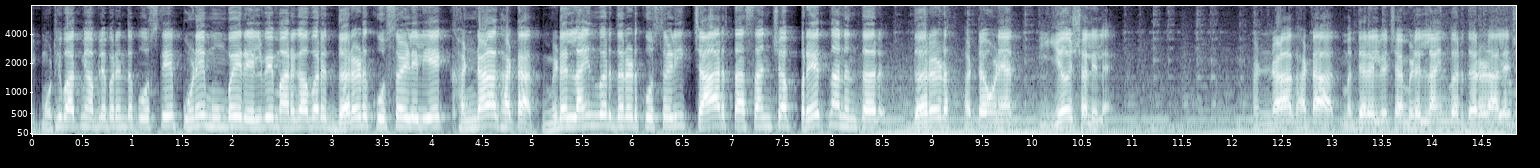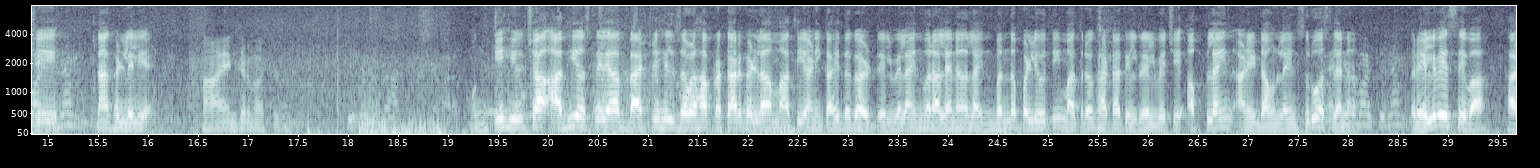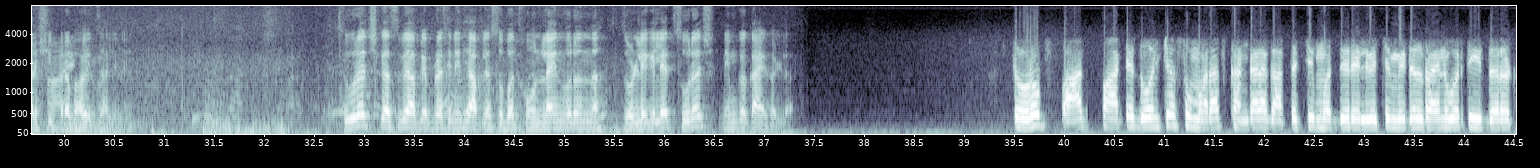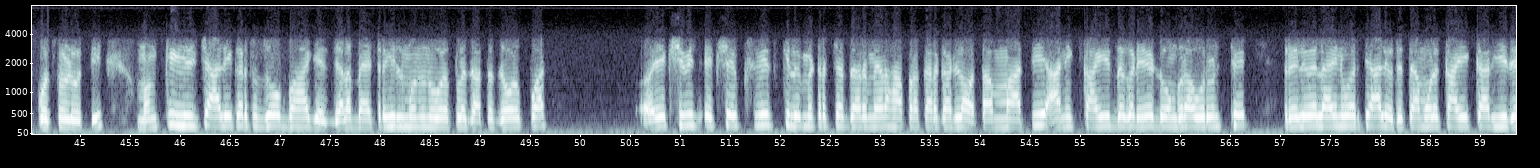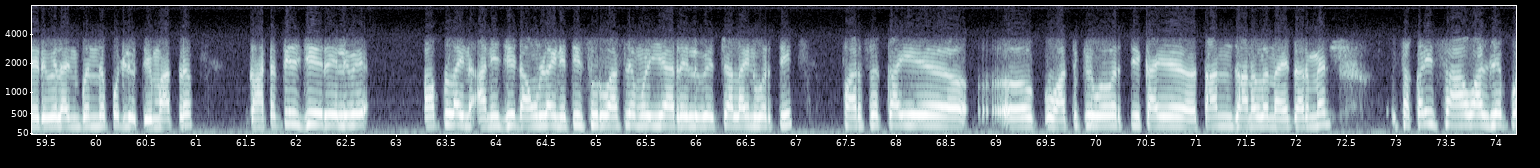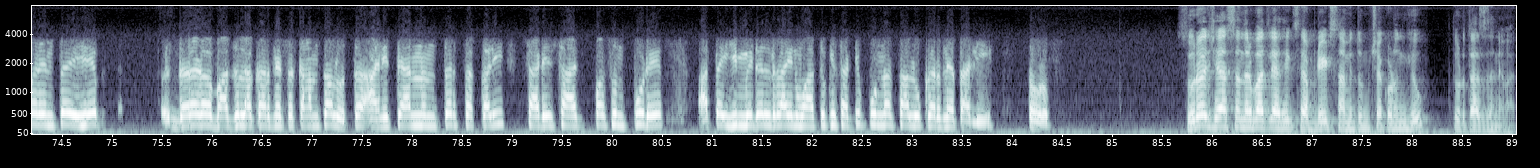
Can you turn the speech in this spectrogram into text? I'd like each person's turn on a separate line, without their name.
एक मोठी बातमी आपल्यापर्यंत पोहोचते. पुणे मुंबई रेल्वे मार्गावर दरड कोसळलेली आहे खंडाळा घाटात मिडल लाईनवर दरड कोसळली चार तासांच्या प्रयत्नानंतर दरड हटवण्यात यश आलेलं आहे. खंडाळा घाटात मध्य रेल्वेच्या मिडल लाईनवर दरड आल्याची घटना घडलेली आहे.
मास्टर
मंकी हिलच्या आधी असलेल्या बॅटरी हिल जवळ हा प्रकार घडला. माती आणि काही दगड रेल्वे लाईनवर आल्यानं लाईन बंद पडली होती. मात्र घाटातील रेल्वेची अप लाईन आणि डाऊन लाईन सुरू असल्यानं रेल्वे सेवा फारशी प्रभावित झाली नाही. सूरज कसबे आपले प्रतिनिधी आपल्यासोबत फोन लाईन वरून जोडले गेलेत. सूरज नेमकं काय घडलं?
सौरभ आज पहाटे दोनच्या सुमारास खंडाळा घाटाची मध्य रेल्वेच्या मिडल राईन वरती ही दरड कोसळली होती. मंकी हिलच्या अलीकडचा जो भाग आहे ज्याला बॅटरी हिल म्हणून ओळखलं जातं जवळपास एकशे वीस एकशे एकवीस किलोमीटरच्या दरम्यान हा प्रकार घडला होता. माती आणि काही दगड हे डोंगरावरून थेट रेल्वे लाईन वरती आले होते. त्यामुळे काही काळ ही रेल्वे लाईन बंद पडली होती. मात्र घाटातील जी रेल्वे अपलाईन आणि जी डाऊन लाईन आहे ती सुरू असल्यामुळे या रेल्वेच्या लाईन वरती फारसं काही वाहतुकीवरती काही ताण जाणवलं नाही. दरम्यान सकाळी सहा वाजलेपर्यंत हे दरड बाजूला करण्याचं काम चालू होतं आणि त्यानंतर सकाळी साडेसहा पासून पुढे आता ही मिडल लाईन वाहतुकीसाठी पुन्हा चालू करण्यात आली. सौरभ.
सूरज या संदर्भातले अधिक अपडेट्स आम्ही तुमच्याकडून घेऊ. तुर्तास धन्यवाद.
